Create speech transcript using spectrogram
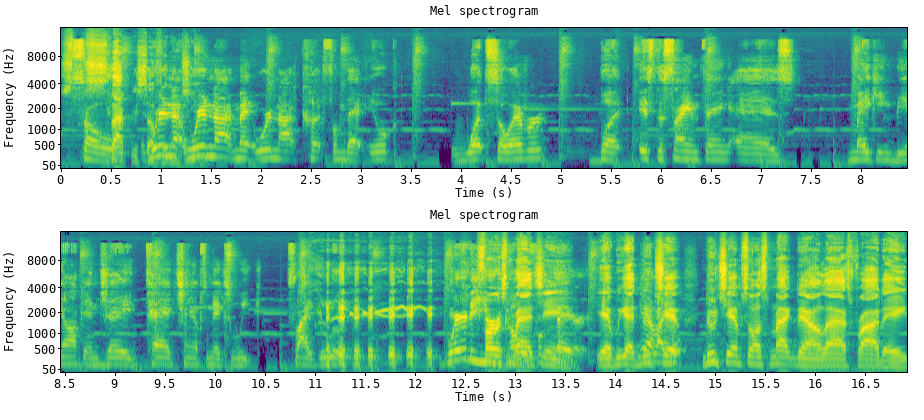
so slap yourself. We're not we're not we're not cut from that ilk whatsoever, but it's the same thing as making Bianca and Jade tag champs next week. It's like, look, where do you First match from in. Yeah, we got new Yeah, like- champ, new champs on SmackDown last Friday.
